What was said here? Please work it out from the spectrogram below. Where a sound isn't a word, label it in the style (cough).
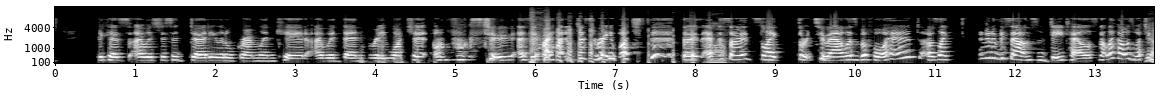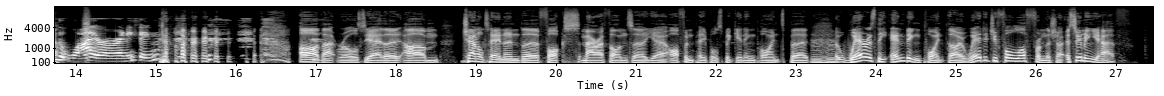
because I was just a dirty little gremlin kid, I would then rewatch it on (laughs) Fox 2 as if I hadn't just (laughs) rewatched those episodes like th- two hours beforehand. I was like, I'm going to miss out on some detail. It's not like I was watching Yeah. The Wire or anything. (laughs) (laughs) oh, that rules. Yeah, the um Channel 10 and the Fox marathons are yeah, often people's beginning points, but Mhm. where is the ending point though? Where did you fall off from the show? Assuming you have.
